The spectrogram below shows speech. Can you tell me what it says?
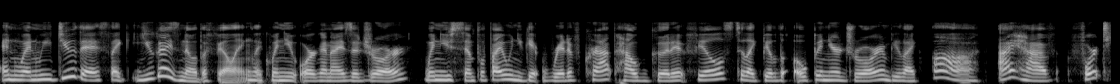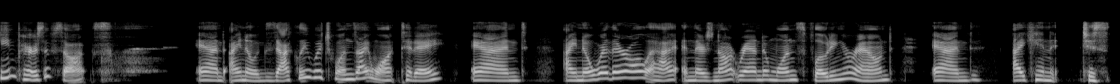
And when we do this, like you guys know the feeling, like when you organize a drawer, when you simplify, when you get rid of crap, how good it feels to like be able to open your drawer and be like, ah, I have 14 pairs of socks and I know exactly which ones I want today. And I know where they're all at and there's not random ones floating around and I can just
